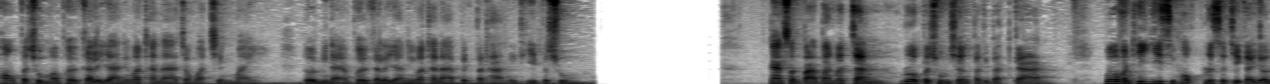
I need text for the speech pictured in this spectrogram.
ห้องประชุมอำเภอกาลยานิวัฒนาจังหวัดเชียงใหม่ โดยมีนายอำเภอกาลยานิวัฒนาเป็นประธานในที่ประชุม งานสวนป่าบ้านวัดจันทร์ร่วมประชุมเชิงปฏิบัติการ เมื่อวันที่ 26 พฤศจิกายน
